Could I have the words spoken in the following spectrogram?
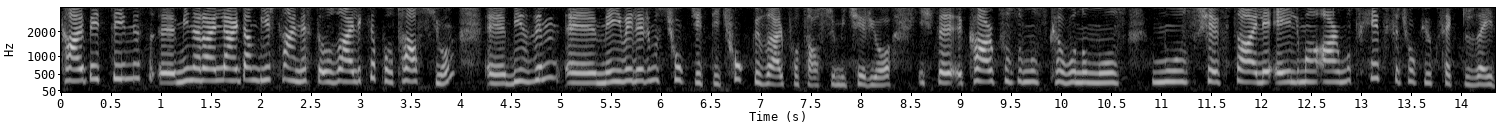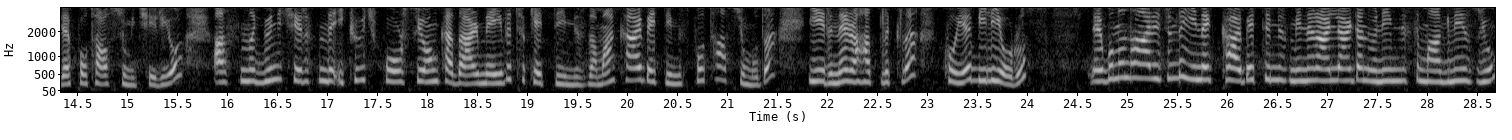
kaybettiğimiz e, minerallerden bir tanesi de özellikle potasyum. E, bizim e, meyvelerimiz çok ciddi, çok güzel potasyum içeriyor. İşte e, karpuzumuz, kavunumuz, muz, şeftali, elma, armut hepsi çok yüksek düzeyde potasyum içeriyor. Aslında gün içerisinde 2-3 porsiyon kadar meyve tükettiğimiz zaman kaybettiğimiz potasyumu da yerine rahatlıkla koyabiliyoruz. E, Bunun haricinde yine kaybettiğimiz minerallerden önemlisi magnezyum.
